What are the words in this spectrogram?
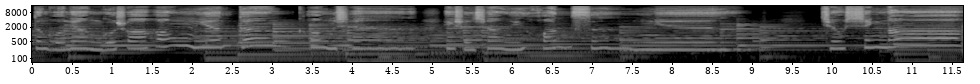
灯火亮过双眼。灯空闲，一身乡音换思念。旧行囊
